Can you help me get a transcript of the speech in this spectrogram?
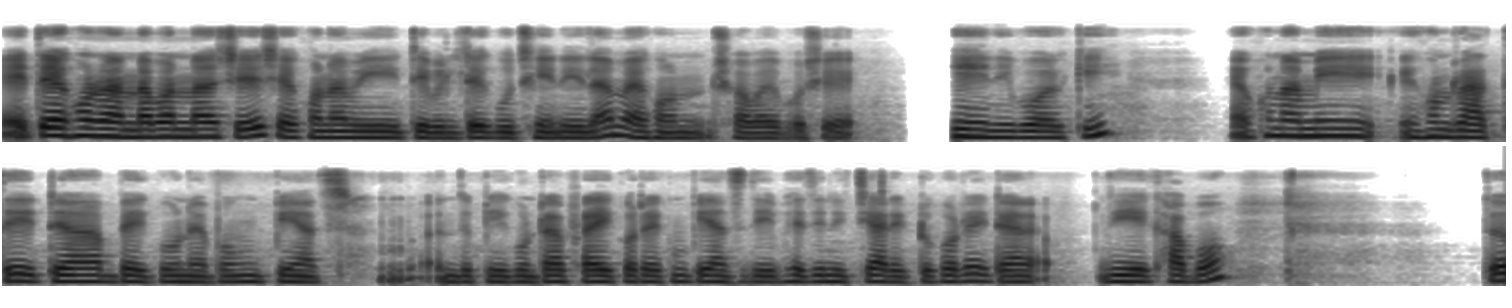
এই তো এখন রান্নাবান্না শেষ, এখন আমি টেবিলটা গুছিয়ে নিলাম, এখন সবাই বসে খেয়ে নিব আর কি। এখন আমি, এখন রাতে এটা বেগুন এবং পেঁয়াজ বেগুনটা ফ্রাই করে এখন পেঁয়াজ দিয়ে ভেজে নিচ্ছি আর একটু করে এটা দিয়ে খাব। তো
